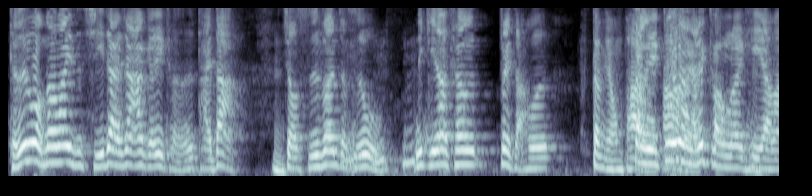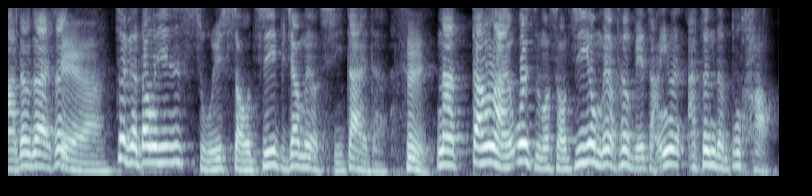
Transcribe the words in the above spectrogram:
可是如果妈妈一直期待，像阿格力可能是台大九十分、九十五，你给他科八十分，邓永派，等于姑娘给你拱了去啊嘛，对不对？所以这个东西是属于手机比较没有期待的。是。那当然，为什么手机又没有特别涨？因为啊，真的不好。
